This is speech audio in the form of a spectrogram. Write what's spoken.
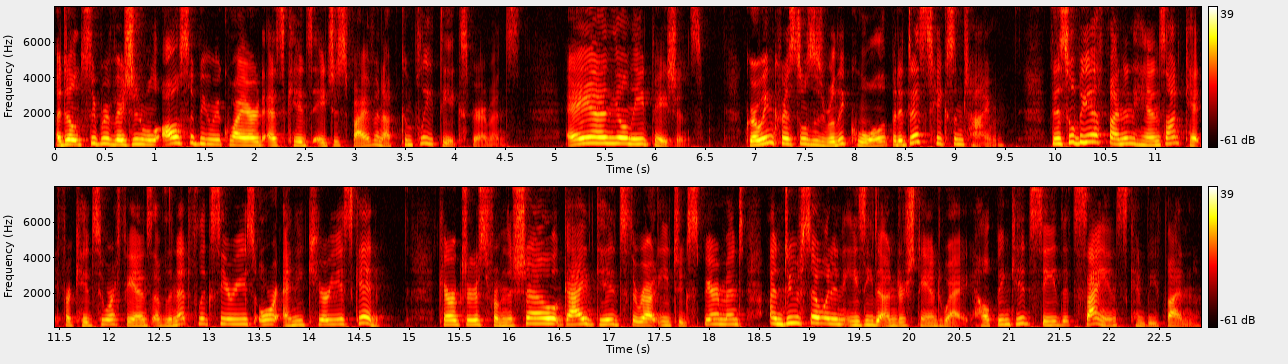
Adult supervision will also be required as kids ages 5 and up complete the experiments. And you'll need patience. Growing crystals is really cool, but it does take some time. This will be a fun and hands-on kit for kids who are fans of the Netflix series or any curious kid. Characters from the show guide kids throughout each experiment and do so in an easy to understand way, helping kids see that science can be fun.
